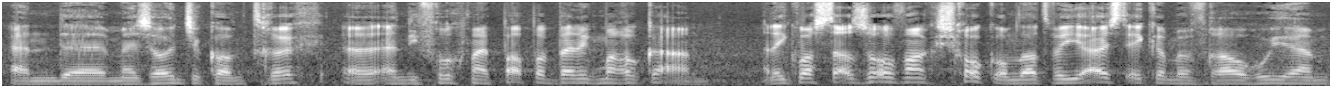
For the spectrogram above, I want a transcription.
En uh, mijn zoontje kwam terug uh, en die vroeg mij, papa, ben ik Marokkaan? En ik was daar zo van geschrokken, omdat we juist, ik en mijn vrouw hem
